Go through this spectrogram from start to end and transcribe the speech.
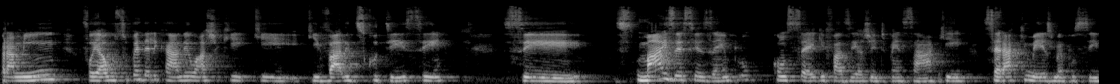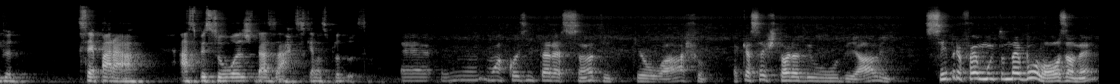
para mim, foi algo super delicado. Eu acho que, que, que vale discutir se, se mais esse exemplo consegue fazer a gente pensar que será que mesmo é possível separar as pessoas das artes que elas produzem? É, uma coisa interessante que eu acho é que essa história do Woody Allen sempre foi muito nebulosa, né?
